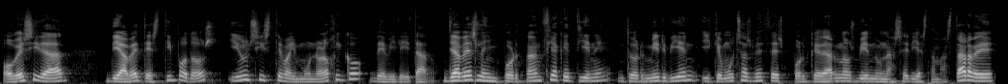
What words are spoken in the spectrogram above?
obesidad, diabetes tipo 2 y un sistema inmunológico debilitado. Ya ves la importancia que tiene dormir bien y que muchas veces por quedarnos viendo una serie hasta más tarde,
